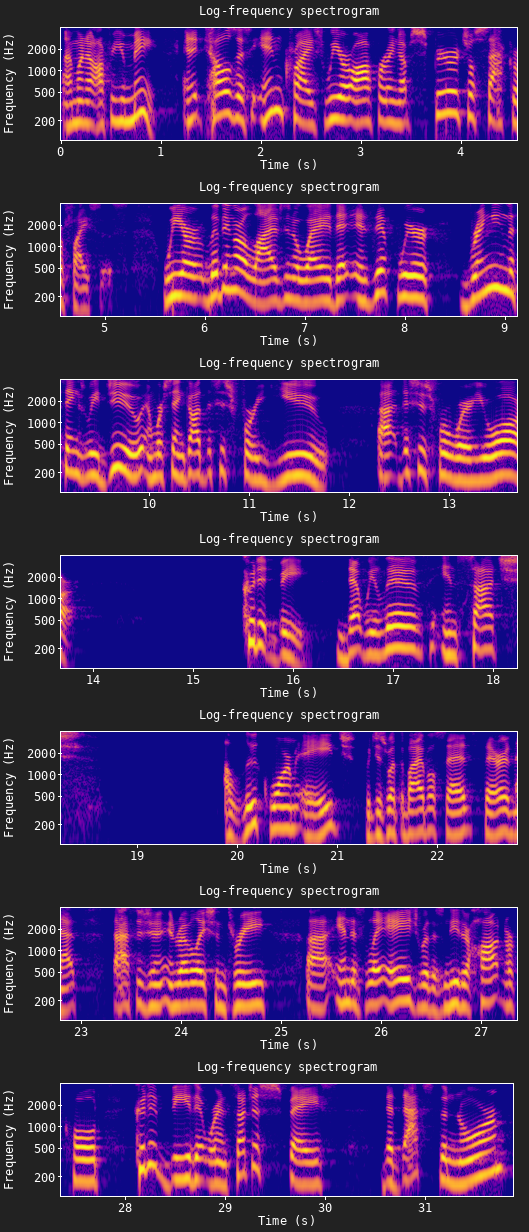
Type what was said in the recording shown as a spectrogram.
I'm going to offer you me. And it tells us in Christ we are offering up spiritual sacrifices we are living our lives in a way that as if we're bringing the things we do and we're saying, God, this is for you. Uh, this is for where you are. Could it be that we live in such a lukewarm age, which is what the Bible says there in that passage in, in Revelation 3, uh, in this age where there's neither hot nor cold? Could it be that we're in such a space that that's the norm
